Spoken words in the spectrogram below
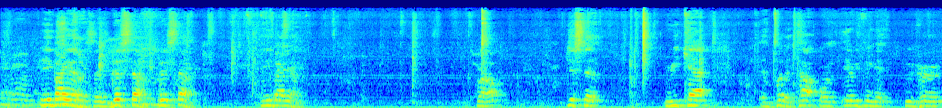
Amen. Anybody else? That's Good stuff, good stuff. Anybody else? Well, just to recap and put a top on everything that we've heard,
